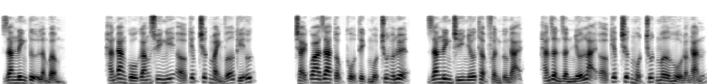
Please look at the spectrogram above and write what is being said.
Giang ninh tự lẩm bẩm. Hắn đang cố gắng suy nghĩ ở kiếp trước mảnh vỡ ký ức. Trải qua gia tộc cổ tịch một chút huấn luyện, giang ninh trí nhớ thập phần cường đại, hắn dần dần nhớ lại ở kiếp trước một chút mơ hồ đoạn ngắn.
